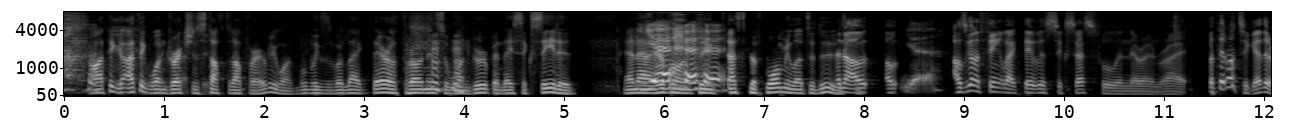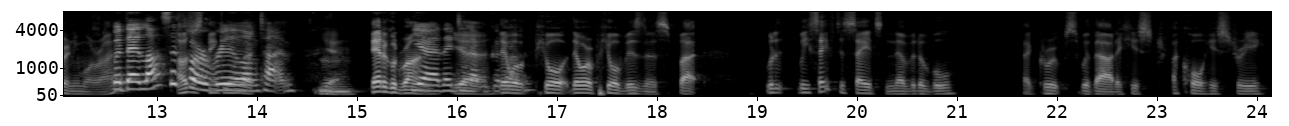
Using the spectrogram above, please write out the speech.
Oh, I think I think One Like Direction too. stuffed it up for everyone because we're like they're thrown into one group and they succeeded, and now everyone Yeah. thinks that's the formula to do. And so- I, was- I, yeah I was gonna think like they were successful in their own right, but they're not together anymore, right? but they lasted for a thinking, really like- long time Yeah. Mm. they had a good run. Yeah, they did have a good They were pure. They were a pure business, but would it be safe to say it's inevitable that groups without a history, a core history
